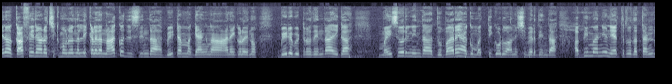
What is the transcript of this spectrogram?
ಏನೋ ಕಾಫಿ ನಾಡು ಚಿಕ್ಕಮಗಳೂರಿನಲ್ಲಿ ಕಳೆದ ನಾಲ್ಕು ದಿವಸದಿಂದ ಬೀಟಮ್ಮ ಗ್ಯಾಂಗ್ನ ಆನೆಗಳು ಏನೋ ಬೀಡು ಬಿಟ್ಟಿರೋದ್ರಿಂದ ಈಗ ಮೈಸೂರಿನಿಂದ ದುಬಾರೆ ಹಾಗೂ ಮತ್ತಿಗೋಡು ಆನೆ ಶಿಬಿರದಿಂದ ಅಭಿಮನ್ಯು ನೇತೃತ್ವದ ತಂಡ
